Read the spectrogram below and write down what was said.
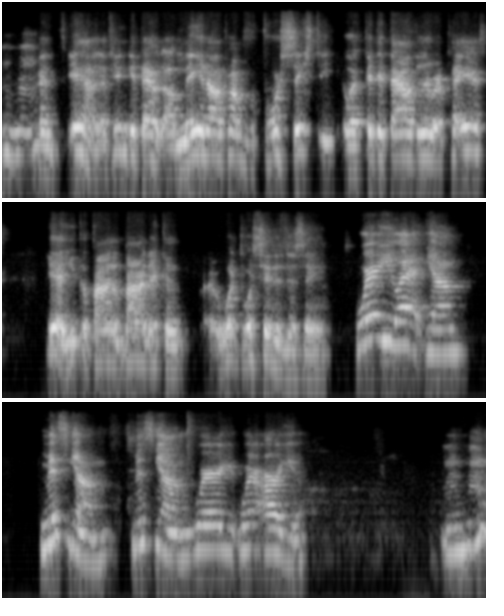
Mm-hmm. And yeah, if you can get that a million dollar property for 460 with 50,000 in repairs, yeah, you can find a buyer that can. What what city is this in? Where are you at, Young? Miss Young, Miss Young, where are you, where are you? Mm-hmm.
